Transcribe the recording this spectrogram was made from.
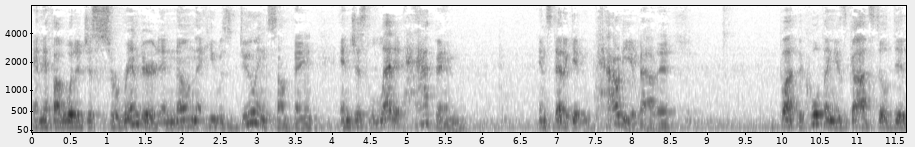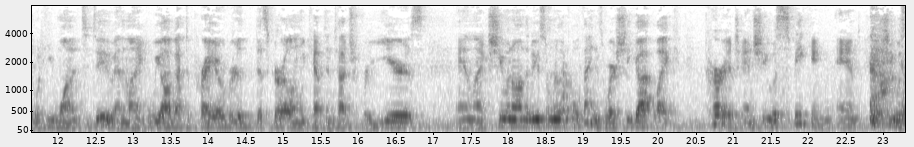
And if I would have just surrendered and known that He was doing something and just let it happen instead of getting pouty about it. But the cool thing is, God still did what He wanted to do. And like, we all got to pray over this girl and we kept in touch for years. And like, she went on to do some really cool things where she got like courage and she was speaking and she was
